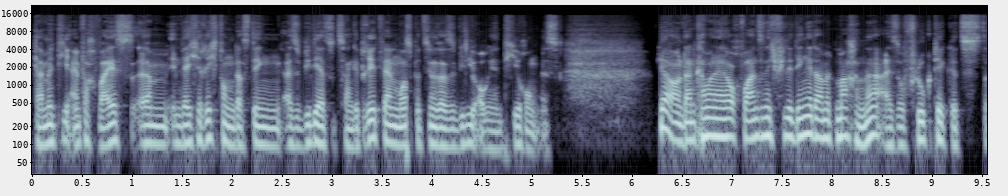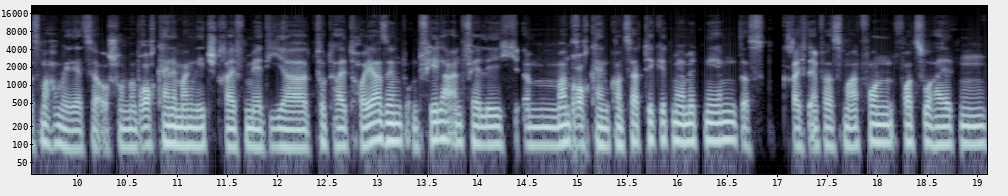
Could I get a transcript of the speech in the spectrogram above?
damit die einfach weiß, ähm, in welche Richtung das Ding, also wie der sozusagen gedreht werden muss, beziehungsweise wie die Orientierung ist. Ja, und dann kann man ja auch wahnsinnig viele Dinge damit machen. Ne? Also Flugtickets, das machen wir jetzt ja auch schon. Man braucht keine Magnetstreifen mehr, die ja total teuer sind und fehleranfällig. Ähm, man braucht kein Konzertticket mehr mitnehmen. Das reicht einfach, das Smartphone vorzuhalten.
